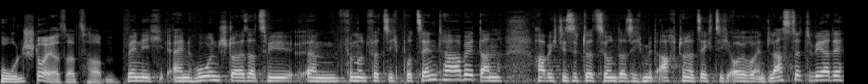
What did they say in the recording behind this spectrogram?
hohen Steuersatz haben. Wenn ich einen hohen Steuersatz wie ähm, 45 Prozent habe, dann habe ich die Situation, dass ich mit 860 Euro entlastet werde.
